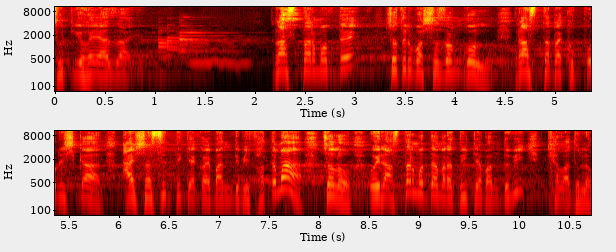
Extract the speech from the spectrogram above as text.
ছুটি হয়ে যায়। রাস্তার মধ্যে চতুর্পাশে জঙ্গল, রাস্তাটা খুব পরিষ্কার। আয়সা সিদ্দিকা কয়, বান্ধবী ফাতেমা, চলো, ওই রাস্তার মধ্যে আমরা দুইটা বান্ধবী খেলাধুলো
